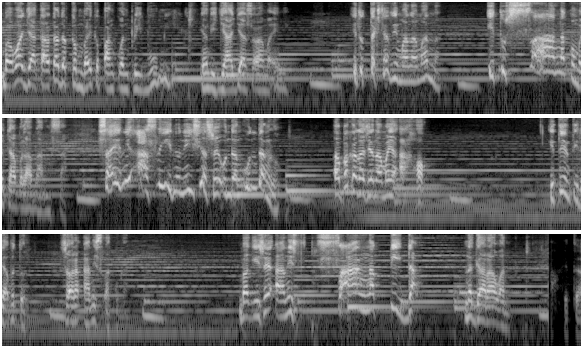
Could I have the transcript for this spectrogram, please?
Bahwa Jakarta udah kembali ke pangkuan pribumi yang dijajah selama ini. Hmm. Itu teksnya di mana-mana. Hmm. Itu sangat memecah belah bangsa. Saya ini asli Indonesia sesuai undang-undang loh. Apa karena saya namanya Ahok? Itu yang tidak betul. Seorang Anies lakukan. Bagi saya Anies sangat tidak negarawan. gitu.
